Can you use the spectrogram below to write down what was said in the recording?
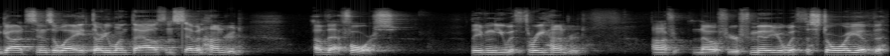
and God sends away 31,700 of that force, leaving you with 300. I don't know if you're familiar with the story of the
